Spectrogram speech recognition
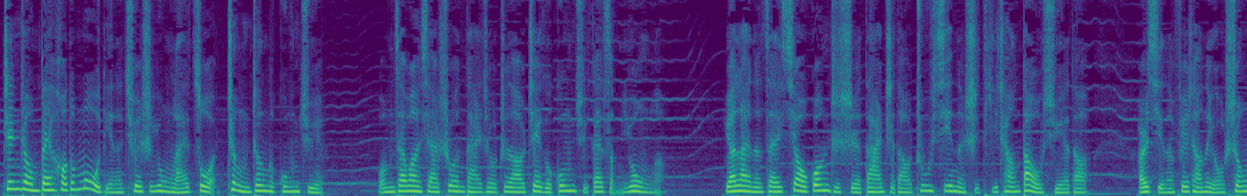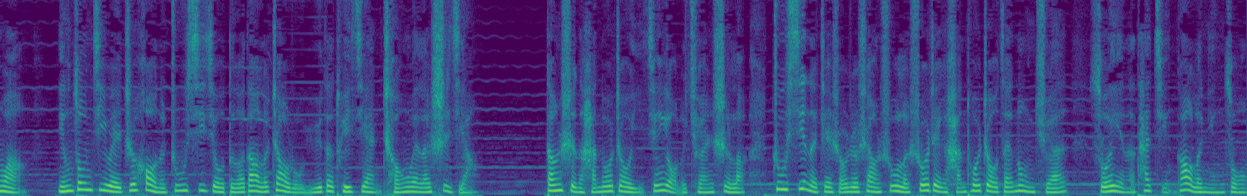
真正背后的目的呢，却是用来做政争的工具。我们再往下说，大家就知道这个工具该怎么用了。原来呢，在孝光之时，大家知道朱熹呢是提倡道学的。而且呢，非常的有声望。宁宗继位之后呢，朱熹就得到了赵汝愚的推荐，成为了侍讲。当时呢，韩托胄已经有了权势了。朱熹呢，这时候就上书了，说这个韩托胄在弄权，所以呢，他警告了宁宗。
